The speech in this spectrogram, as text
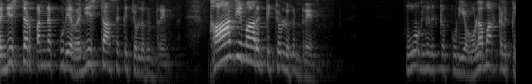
ரெஜிஸ்டர் பண்ணக்கூடிய ரெஜிஸ்டார்ஸுக்கு சொல்லுகின்றேன். காசிமாருக்கு சொல்லுகின்றேன். ஊரில் இருக்கக்கூடிய உளமாக்களுக்கு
